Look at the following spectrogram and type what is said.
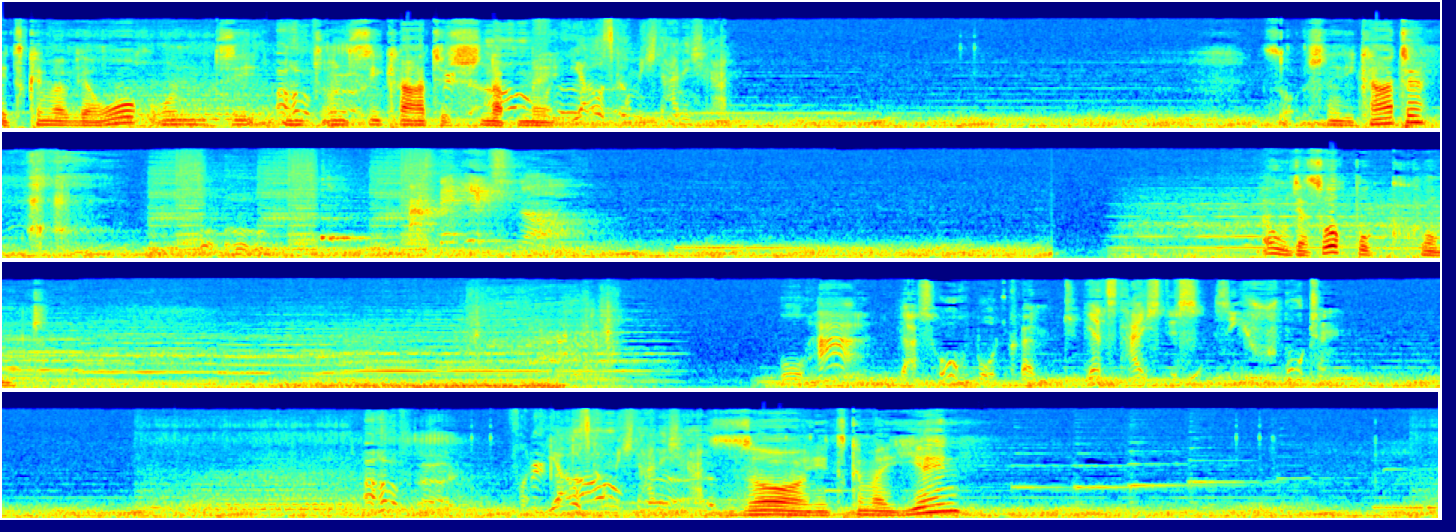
Jetzt können wir wieder hoch und, sie, und uns die Karte schnappen, ey. So, schnell die Karte. Oh, das Hochburg kommt. Oha, das Hochboot kommt. Jetzt heißt es, sie sputen. Aufhören! Von hier aus komme ich da nicht ran. So, jetzt können wir hier hin.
